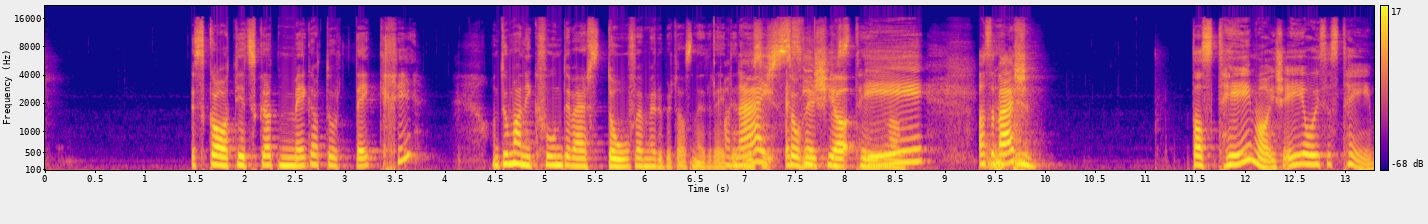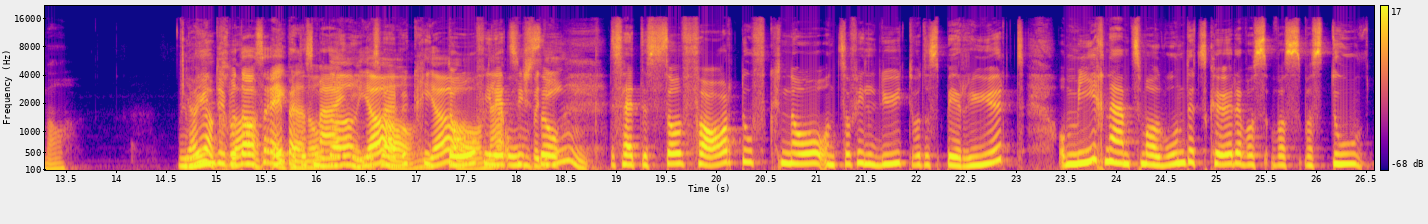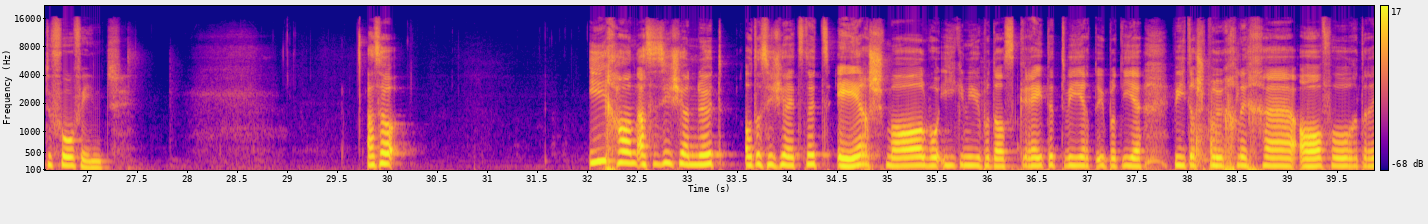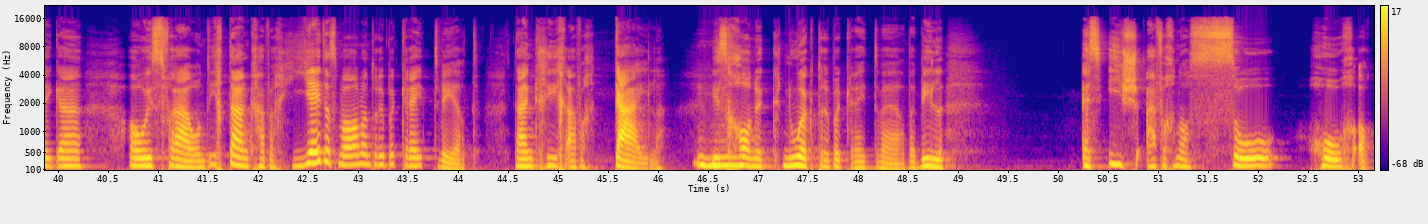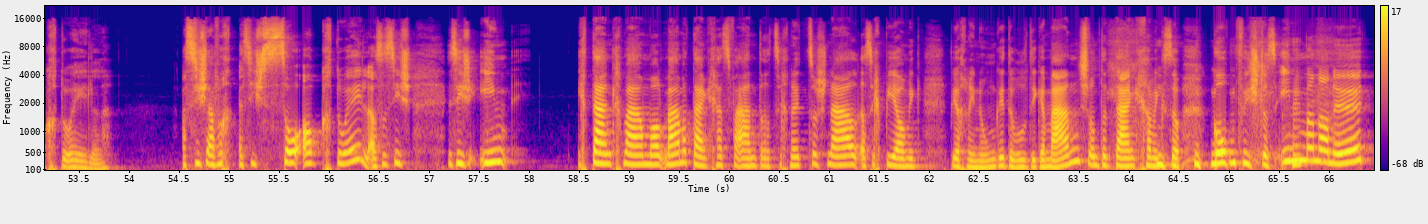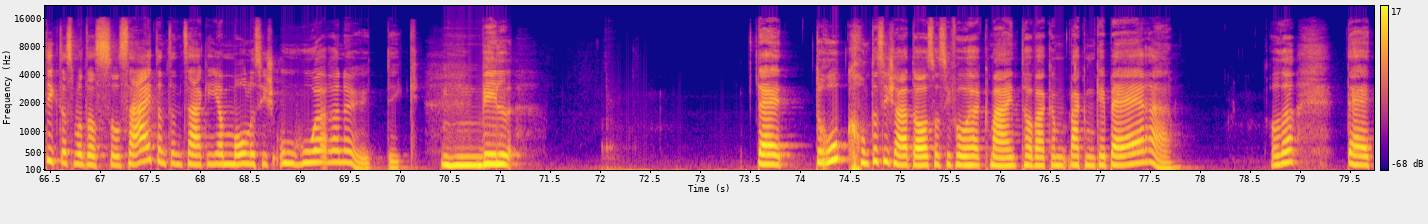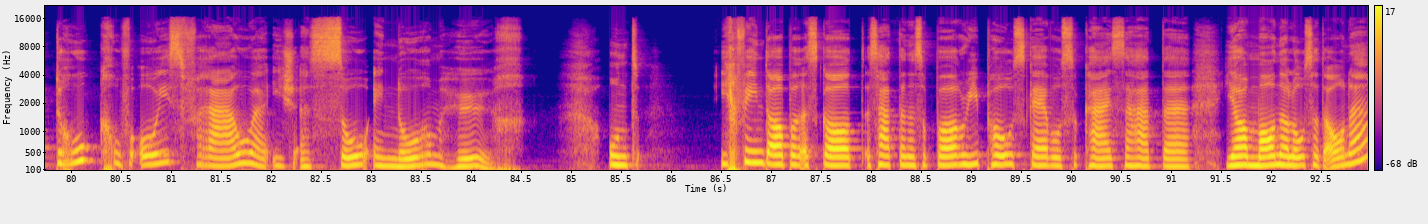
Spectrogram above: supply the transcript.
es geht jetzt gerade mega durch die Decke. Und darum habe ich gefunden, wäre es doof, wenn wir über das nicht reden. Ah, nein, das ist so es ist ja Thema. eh... Also weißt du, das Thema ist eh unser Thema. Wir Ja, ja, über das reden, Eben, das meine ich. Es Ja, wäre wirklich ja, doof, nein, jetzt ist so-. Es hat es so Fahrt aufgenommen und so viele Leute, die das berührt. Und mich nimmt es mal Wunder zu hören, was, was, was du davon findest. Also, ich habe, also es ist ja nicht, oder es ist ja jetzt nicht das erste Mal, wo irgendwie über das geredet wird, über die widersprüchlichen Anforderungen an uns Frauen. Und ich denke einfach, jedes Mal, wenn darüber geredet wird, denke ich einfach, geil. Mhm. Es kann nicht genug darüber geredet werden, weil es ist einfach noch so hochaktuell. Es ist einfach, es ist so aktuell. Also es ist, es ist im, ich denke manchmal, manchmal denke ich, es verändert sich nicht so schnell. Also ich bin ja bin ein, ein ungeduldiger Mensch und dann denke ich so, Kopf ist das immer noch nötig, dass man das so sagt und dann sage ich, ja mal, es ist auch nötig. Mhm. Weil der Druck, und das ist auch das, was ich vorher gemeint habe, wegen, wegen Gebären, oder? Der Druck auf uns Frauen ist so enorm hoch. Und ich finde aber, es geht, es hat dann so ein paar Reposts gegeben, wo es so geheißen hat, äh, ja, Männer hören an.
